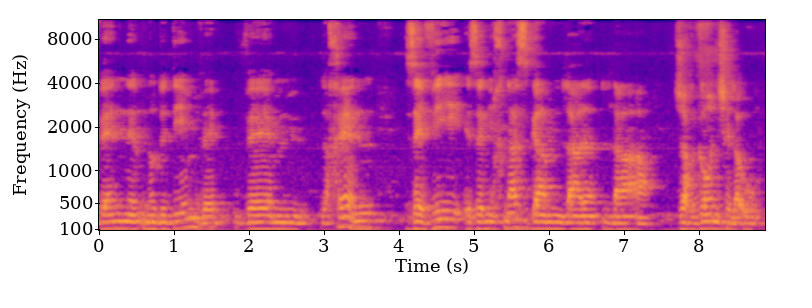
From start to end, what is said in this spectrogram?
בין נודדים ולכן זה הביא, זה נכנס גם לז'רגון של האו"ם.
